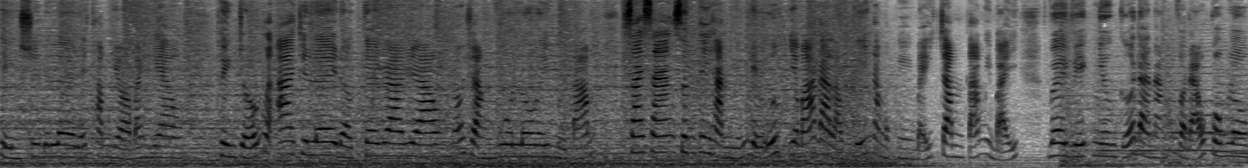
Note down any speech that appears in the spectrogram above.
thuyền Sibile để thăm dò ban giao. Thuyền trưởng là Achille de Kerajao nói rằng vua Louis XVIII sai sang xin thi hành những điều ước do bá Đa Lộc ký năm 1787 về việc nhường cửa Đà Nẵng và đảo Côn Lôn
